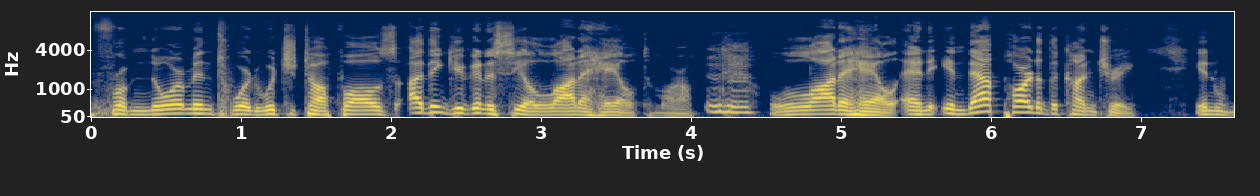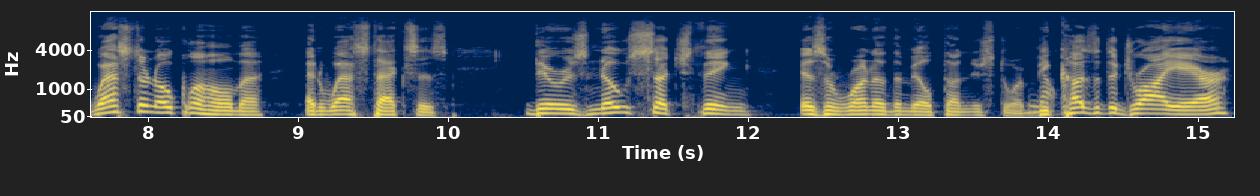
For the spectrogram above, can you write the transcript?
from Norman toward Wichita Falls. I think you're going to see a lot of hail tomorrow. A lot of hail. And in that part of the country, in western Oklahoma and West Texas, there is no such thing as a run of the mill thunderstorm. Because of the dry air,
